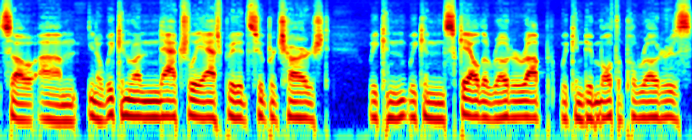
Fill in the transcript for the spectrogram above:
So um, you know we can run naturally aspirated supercharged. We can we can scale the rotor up. We can do multiple rotors.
